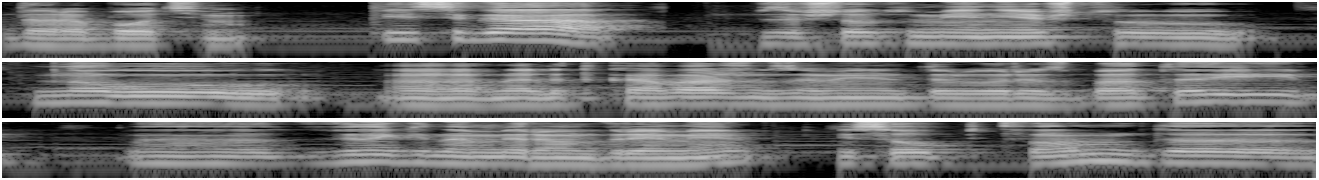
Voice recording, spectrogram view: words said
да работим. И сега защото ми е нещо много а, нали, така важно за мен дърворезбата и а, винаги намирам време и се опитвам да,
